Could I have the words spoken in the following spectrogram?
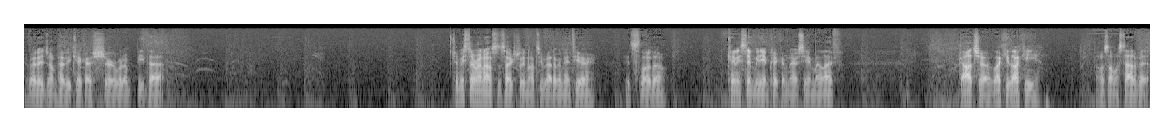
If I did jump heavy kick, I sure would have beat that. Cammy Roundhouse is actually not too bad of an ATR. It's slow though. Cammy medium kick I've never seen in my life. Gotcha. Lucky, lucky. I was almost out of it.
